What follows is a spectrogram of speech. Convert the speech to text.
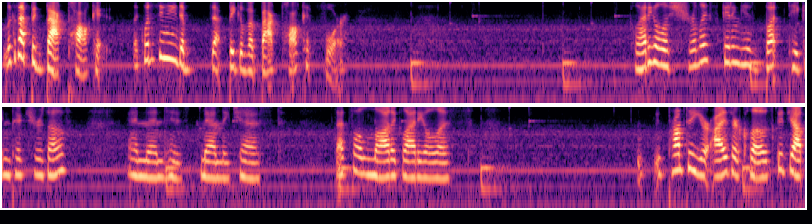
Look at that big back pocket. Like, what does he need a, that big of a back pocket for? Gladiola sure likes getting his butt taken pictures of. And then his manly chest. That's a lot of gladiolus. Prompto, your eyes are closed. Good job.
